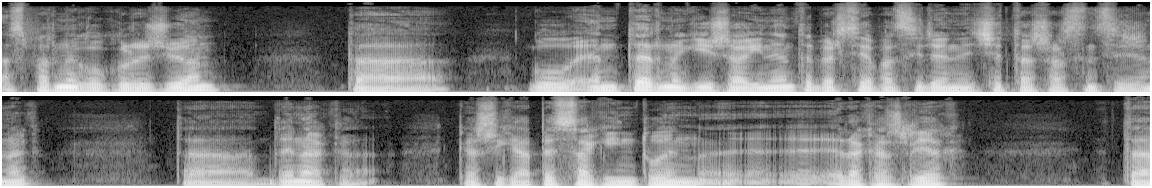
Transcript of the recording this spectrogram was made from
azparneko kolegioan, eta gu enterne gisa ginen, eta berzia baziren etxeta sartzen zirenak, eta denak kasik apezak intuen erakasliak, eta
